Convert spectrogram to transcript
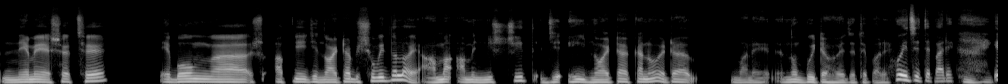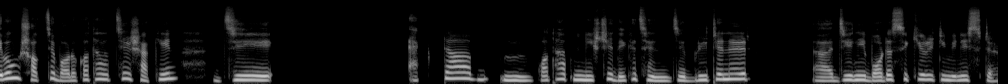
নেমে এসেছে। এবং আপনি যে নয়টা বিশ্ববিদ্যালয় আমা আমি নিশ্চিত যে এই নয়টা কেন এটা মানে নব্বইটা হয়ে যেতে পারে। হয়ে যেতে পারে। এবং সবচেয়ে বড় কথা হচ্ছে শাকিল যে একটা কথা আপনি নিশ্চয়ই দেখেছেন যে ব্রিটেনের যিনি বর্ডার সিকিউরিটি মিনিস্টার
